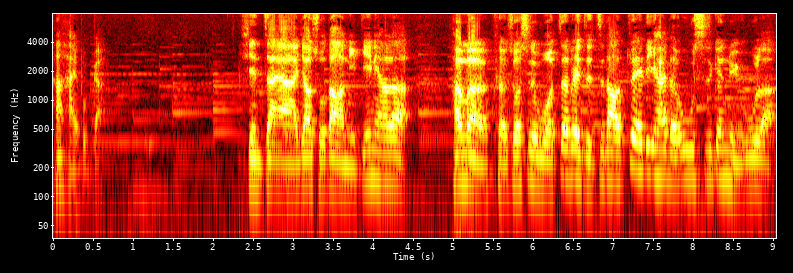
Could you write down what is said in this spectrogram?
他还不敢。现在啊，要说到你爹娘了，他们可说是我这辈子知道最厉害的巫师跟女巫了。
